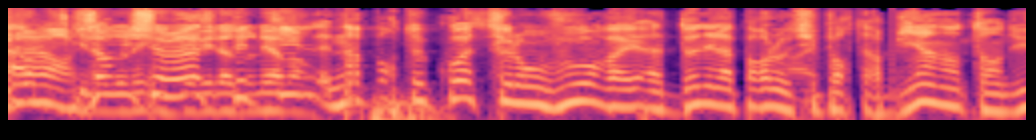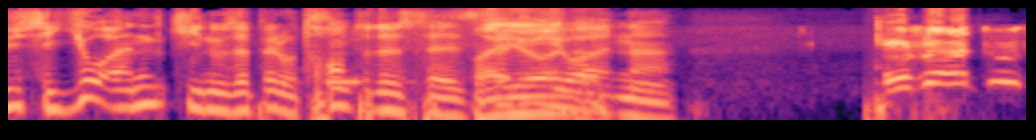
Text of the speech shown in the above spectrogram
Alors, Jean-Michel Aulas fait-il n'importe quoi selon vous On va donner la parole aux supporters, bien entendu. C'est Johan qui nous appelle au 32-16. Ouais, Salut Johan. Johan. Bonjour à tous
